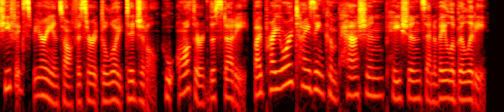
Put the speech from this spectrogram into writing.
Chief Experience Officer at Deloitte Digital, who authored the study. By prioritizing compassion, patience, and availability,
